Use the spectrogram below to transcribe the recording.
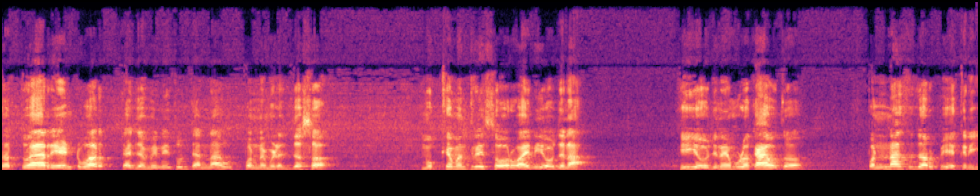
तर त्या रेंटवर त्या जमिनीतून त्यांना उत्पन्न मिळेल. जसं मुख्यमंत्री सौर वाहिनी योजना ही योजनेमुळं काय होतं? पन्नास हजार रुपये एकरी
